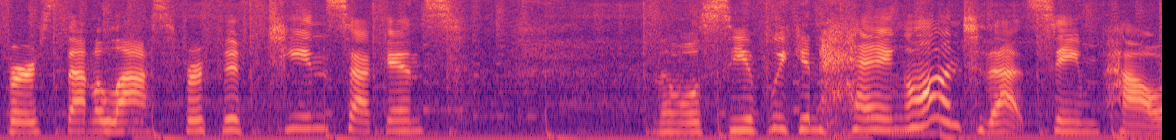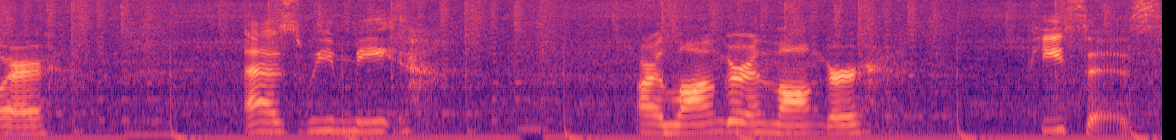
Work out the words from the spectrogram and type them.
First, that'll last for 15 seconds. Then we'll see if we can hang on to that same power as we meet our longer and longer pieces.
